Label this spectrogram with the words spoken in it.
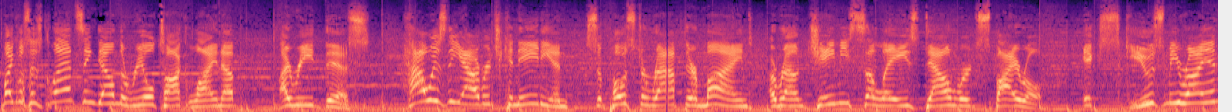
Michael says, glancing down the Real Talk lineup, I read this. How is the average Canadian supposed to wrap their mind around Jamie Salé's downward spiral? Excuse me, Ryan?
